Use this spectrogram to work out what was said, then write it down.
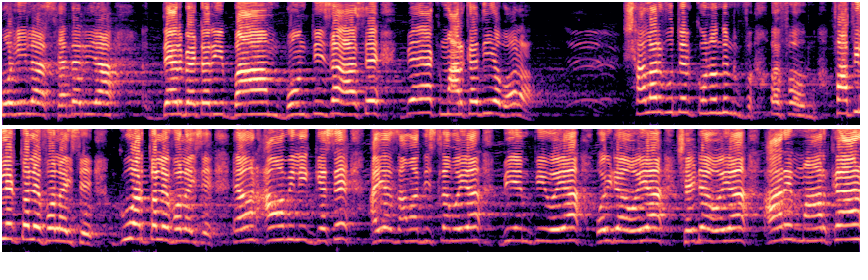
মহিলা, সেদারিয়া, দেড় ব্যাটারি, বাম, বন্তি যা আছে, ব্যাগ মার্কা দিয়ে ভরা। শালার ভূতের কোনোদিন ফাতিলের তলে ফলাইছে, গুয়ার তলে ফলাইছে। এখন আওয়ামী লীগ গেছে আইয়া জামাত ইসলাম হইয়া বিএনপি হইয়া ওইটা হইয়া সেইটা হইয়া, আরে মার্কা আর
